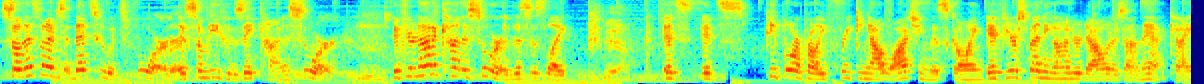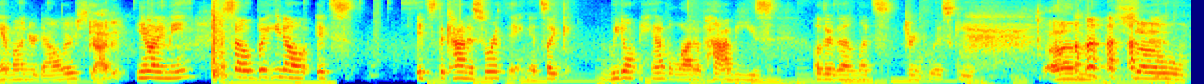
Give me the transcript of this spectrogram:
So that's what I'm saying. That's who it's for. Right. Is somebody who's a connoisseur. Mm, If you're not a connoisseur, this is like yeah. it's it's people are probably freaking out watching this going if you're spending a hundred dollars on that can i have a hundred dollars Got it. you know what I mean? So, but you know, it's it's the connoisseur thing. It's like we don't have a lot of hobbies other than let's drink whiskey. Um. so,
